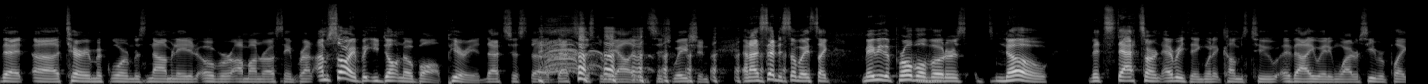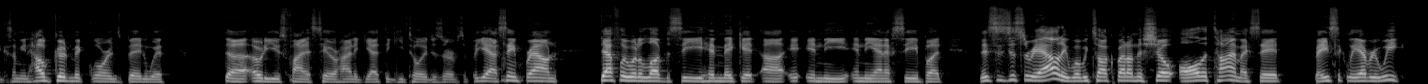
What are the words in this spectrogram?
that uh, Terry McLaurin was nominated over Amon-Ra St. Brown. I'm sorry, but you don't know ball. Period. That's just uh, that's just the reality of the situation. And I said to somebody, it's like maybe the Pro Bowl Mhm. voters know that stats aren't everything when it comes to evaluating wide receiver play. Because I mean, how good McLaurin's been with the ODU's finest Taylor Heinicke, I think he totally deserves it. But yeah, St. Brown definitely would have loved to see him make it uh, in the in the NFC. But this is just a reality. What we talk about on the show all the time. I say it basically every week.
